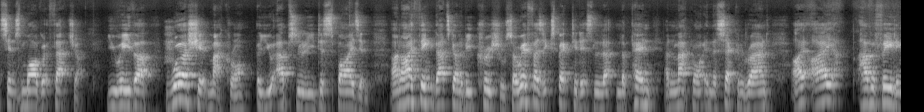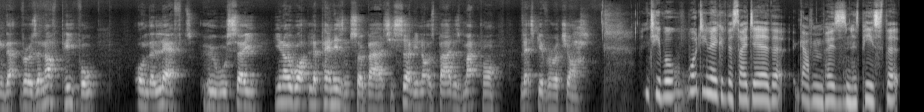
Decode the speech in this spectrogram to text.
since Margaret Thatcher. You either worship Macron or you absolutely despise him. And I think that's going to be crucial. So, if as expected it's Le, Le Pen and Macron in the second round, I, I have a feeling that there is enough people on the left who will say, you know what, Le Pen isn't so bad. She's certainly not as bad as Macron. Let's give her a chance. Tibor, what do you make of this idea that Gavin poses in his piece that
